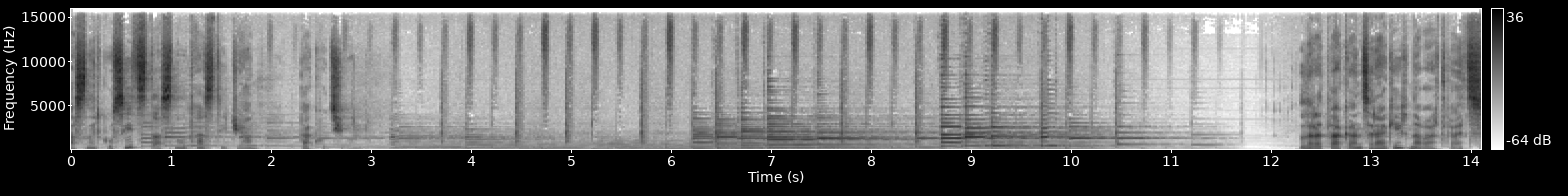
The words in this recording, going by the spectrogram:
12-ից 18 աստիճան։ Տաքություն։ Լրատվական ծրագիրն ավարտվեց։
